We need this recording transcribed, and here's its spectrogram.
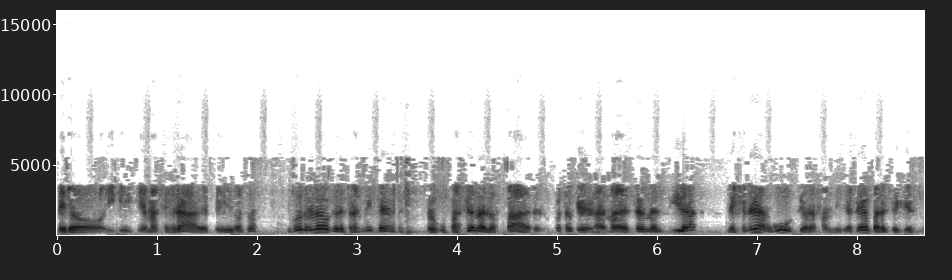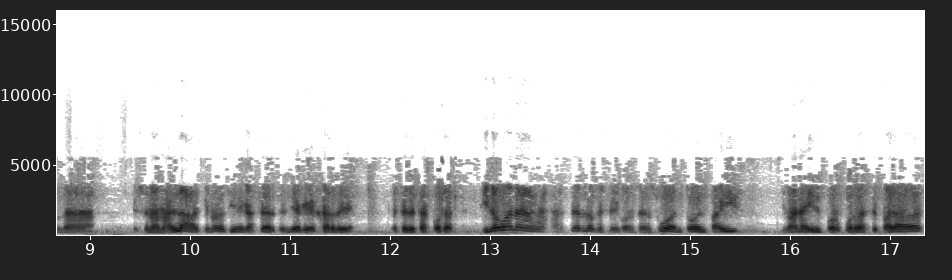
Pero, y que, que además es grave, es peligroso. Y por otro lado, que le transmiten preocupación a los padres. Supuesto que además de ser mentira, le genera angustia a la familia. A mí me parece que es una es una maldad, que no lo tiene que hacer. Tendría que dejar de, hacer estas cosas. Si no van a hacer lo que se consensúa en todo el país y van a ir por puertas separadas,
